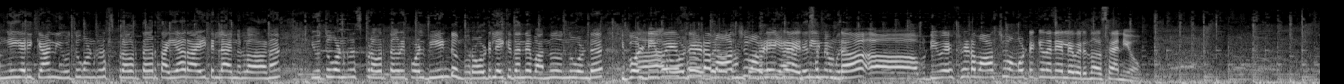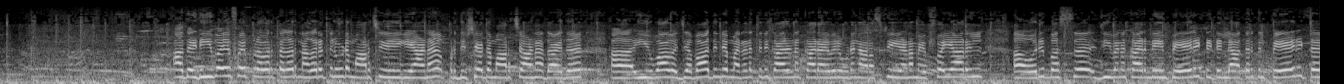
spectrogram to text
അംഗീകരിക്കാൻ യൂത്ത് കോൺഗ്രസ് പ്രവർത്തകർ തയ്യാറായിട്ടില്ല എന്നുള്ളതാണ്. യൂത്ത് കോൺഗ്രസ് പ്രവർത്തകർ ഇപ്പോൾ വീണ്ടും റോഡിലേക്ക് തന്നെ വന്നു നിന്നുകൊണ്ട് ഇപ്പോൾ ഡിവൈഎഫ്ഐയുടെ മാർച്ചും അങ്ങോട്ടേക്ക് തന്നെയല്ലേ വരുന്നത് സാനിയോ? അതെ ഡിവൈഎഫ്ഐ പ്രവർത്തകർ നഗരത്തിലൂടെ മാർച്ച് ചെയ്യുകയാണ്. പ്രതിഷേധ മാർച്ചാണ് അതായത് ഈ യുവാവ് ജവാദിന്റെ മരണത്തിന് കാരണക്കാരായവരെ ഉടൻ അറസ്റ്റ് ചെയ്യണം. എഫ്ഐആറിൽ ഒരു ബസ് ജീവനക്കാരന്റെയും പേരിട്ടിട്ടില്ല. അത്തരത്തിൽ പേരിട്ട്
